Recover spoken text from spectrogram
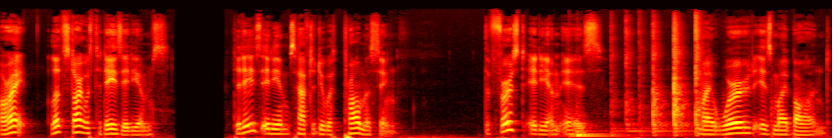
All right, let's start with today's idioms. Today's idioms have to do with promising. The first idiom is My word is my bond.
